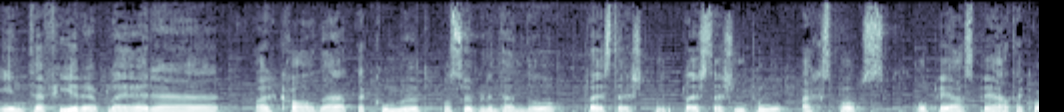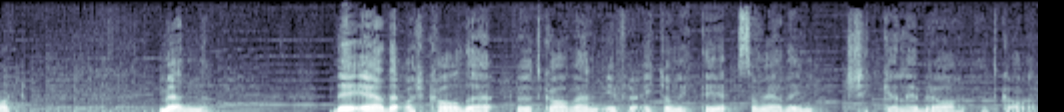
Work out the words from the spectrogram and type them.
inntil fireplayer uh, Arkade. Det kom ut på Super Nintendo, PlayStation, PlayStation 2, Xbox og PSP etter hvert. Men det er det Arkade-utgaven fra 91 som er den skikkelig bra utgaven.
